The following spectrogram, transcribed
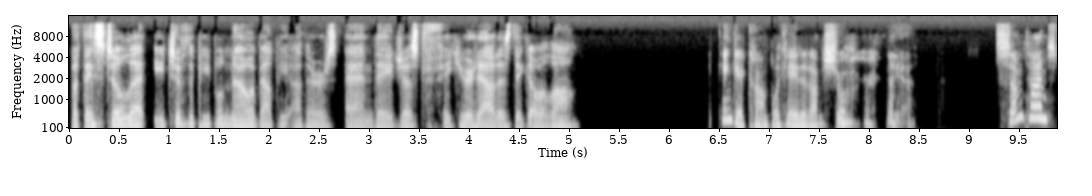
but they still let each of the people know about the others and they just figure it out as they go along. Can get complicated, I'm sure. Yeah. Sometimes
